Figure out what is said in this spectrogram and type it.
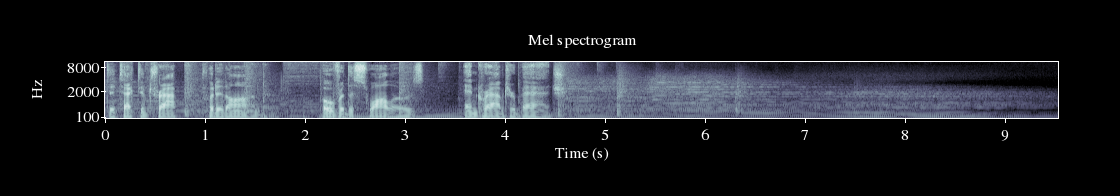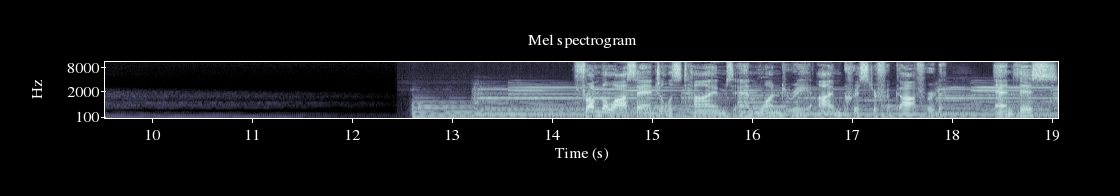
Detective Trapp put it on, over the swallows, and grabbed her badge. From the Los Angeles Times and Wondery, I'm Christopher Goffard, and this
